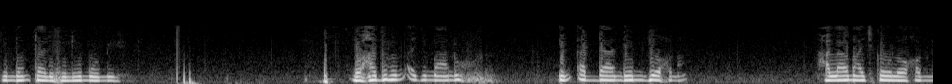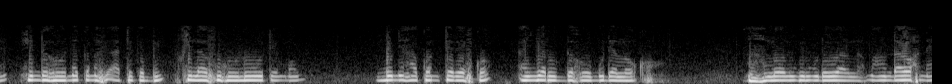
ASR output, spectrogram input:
jëm doon taalife lii moom mi. Waxadulun aji in addaa ndem joox na xalaamaa ci kaw loo xam ne xindahoo na fi attekat bi xilaafuhoo lu wuteeg moom mu ne xakon tereef ko añ yarul mu delloo ko. Loolu mbir mu doy war la daa wax ne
